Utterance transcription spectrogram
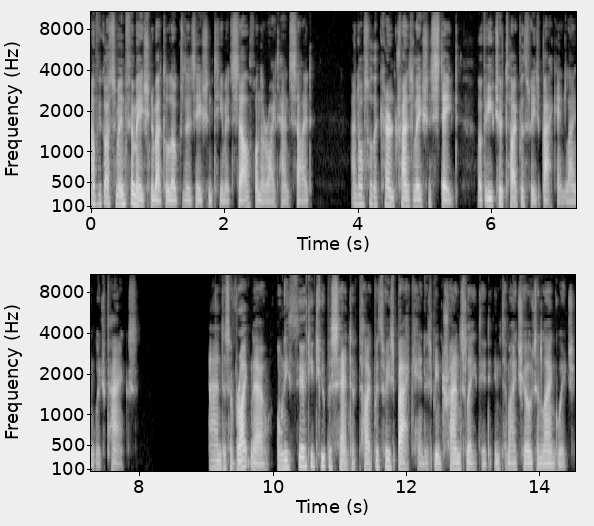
And we've got some information about the localization team itself on the right hand side, and also the current translation state of each of Typo 3's backend language packs. And as of right now, only 32% of Typo 3's backend has been translated into my chosen language.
